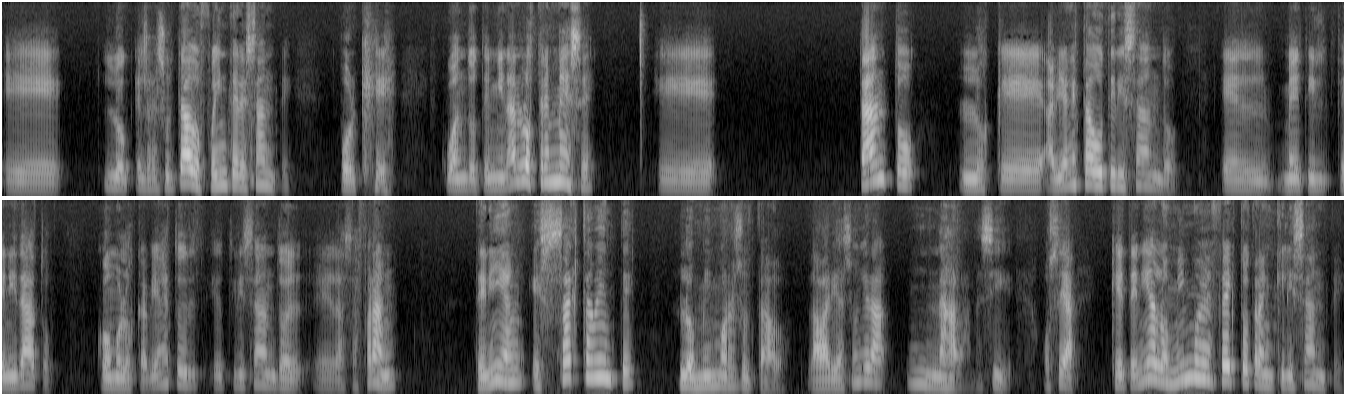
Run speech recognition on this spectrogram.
el resultado fue interesante porque cuando terminaron los tres meses, eh, tanto los que habían estado utilizando el metilfenidato como los que habían estado utilizando el, azafrán tenían exactamente los mismos resultados. La variación era nada, me sigue. O sea, que tenía los mismos efectos tranquilizantes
